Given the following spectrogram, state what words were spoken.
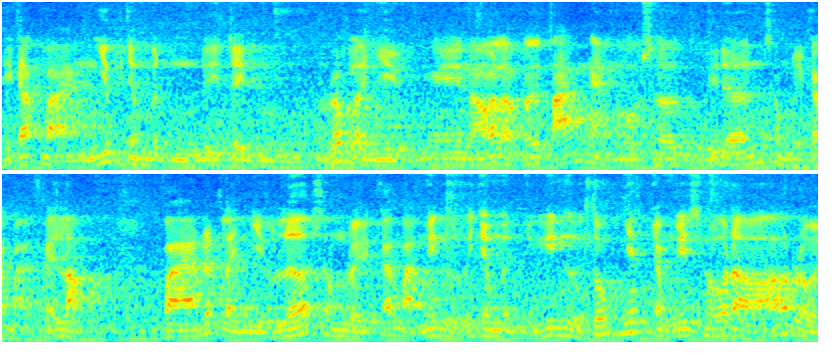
Thì các bạn giúp cho mình đi tìm rất là nhiều nghe nói là tới 8.000 hồ sơ gửi đến xong rồi các bạn phải lọc qua rất là nhiều lớp xong rồi các bạn mới gửi cho mình những cái người tốt nhất trong cái số đó. Rồi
